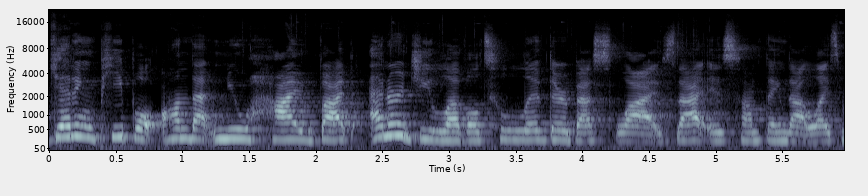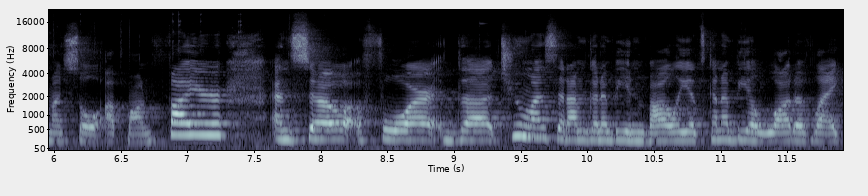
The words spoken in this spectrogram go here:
getting people on that new high vibe energy level to live their best lives. That is something that lights my soul up on fire. And so, for the two months that I'm gonna be in Bali, it's gonna be a lot of like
